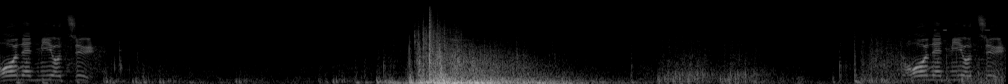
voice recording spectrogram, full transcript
Drone ennemi au-dessus. Drone ennemi au-dessus.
